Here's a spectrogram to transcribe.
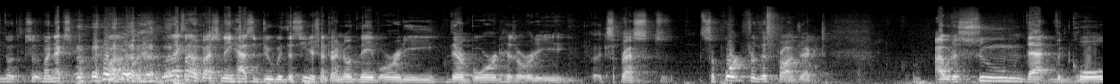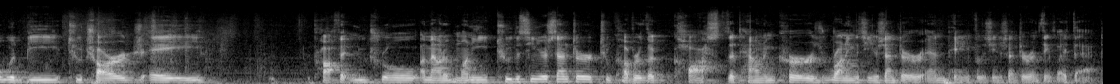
No, so my next, uh, of- the next line of questioning has to do with the senior center. I know they've already, their board has already expressed support for this project. I would assume that the goal would be to charge a profit neutral amount of money to the senior center to cover the costs the town incurs running the senior center and paying for the senior center and things like that.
